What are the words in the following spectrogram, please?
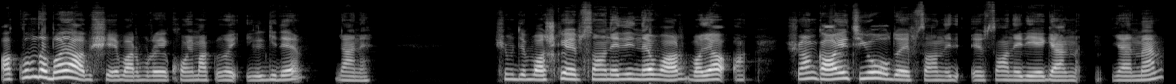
Aklımda bayağı bir şey var buraya koymakla ilgili. Yani şimdi başka efsaneli ne var? Bayağı şu an gayet iyi oldu efsane efsaneliğe gelme, gelmem.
